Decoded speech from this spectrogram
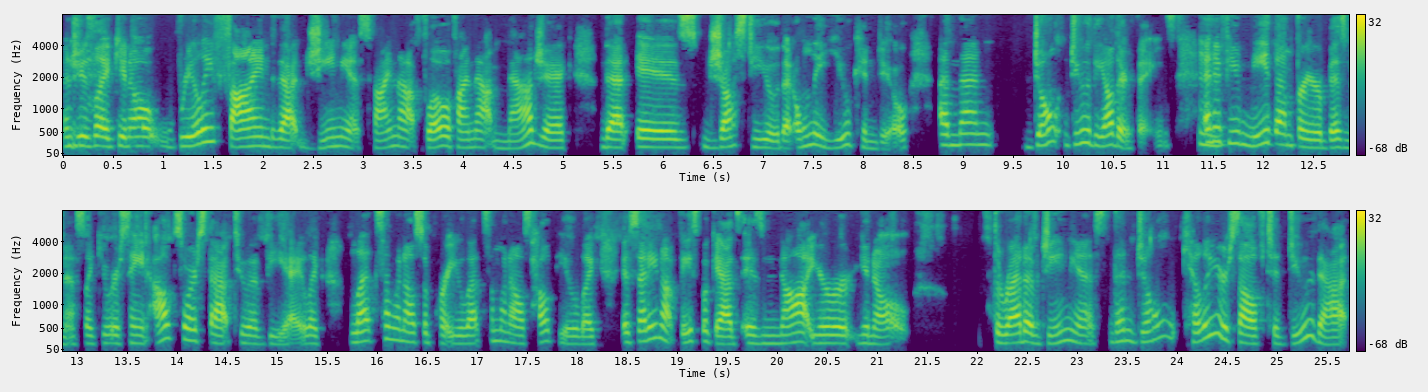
And she's like, you know, really find that genius, find that flow, find that magic that is just you, that only you can do. And then don't do the other things. Mm-hmm. And if you need them for your business, like you were saying, outsource that to a VA. Like let someone else support you, let someone else help you. Like if setting up Facebook ads is not your, you know, thread of genius, then don't kill yourself to do that.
